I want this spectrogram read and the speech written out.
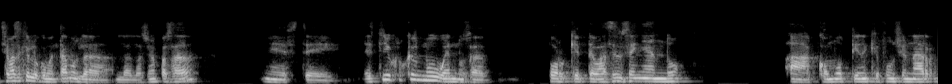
se me hace que lo comentamos la, la, semana pasada. Este, este yo creo que es muy bueno, o sea, porque te vas enseñando a cómo tiene que funcionar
